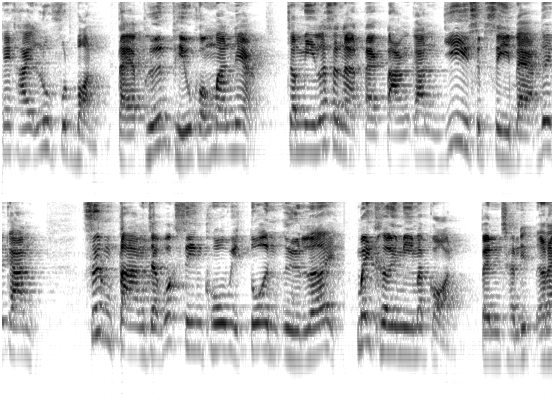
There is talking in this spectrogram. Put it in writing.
คล้ายๆ รูปฟุตบอล แต่พื้นผิวของมันเนี่ยจะมีลักษณะแตกต่างกัน 24 แบบด้วยกัน ซึ่งต่างจากวัคซีนโควิดตัวอื่นๆเลย ไม่เคยมีมาก่อน เป็นชนิดแร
